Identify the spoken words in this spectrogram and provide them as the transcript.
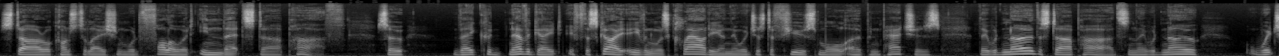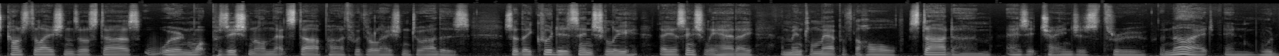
star or constellation would follow it in that star path. So they could navigate if the sky even was cloudy and there were just a few small open patches, they would know the star paths and they would know which constellations or stars were in what position on that star path with relation to others. So they could essentially, they essentially had a, a mental map of the whole star dome as it changes through the night and would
